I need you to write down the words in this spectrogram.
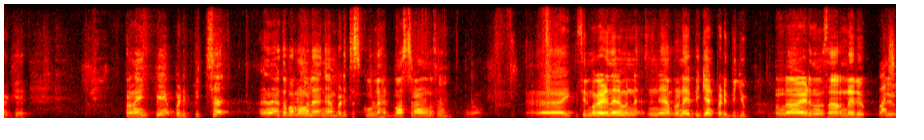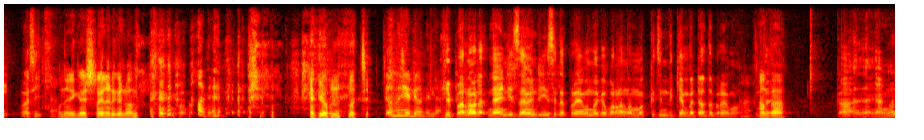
ഓക്കെ. പ്രണയിപ്പിയെ പഠിപ്പിച്ച ഏഹ്, നേരത്തെ പറഞ്ഞ പോലെ ഞാൻ പഠിച്ച സ്കൂളിലെ ഹെഡ് മാസ്റ്റർ ആണല്ലോ സാർ അപ്പം ഏഹ്, ഈ സിനിമ കഴിയുന്നതിന് മുന്നേ നിന്നെ ഞാൻ പ്രണയിപ്പിക്കാൻ പഠിപ്പിക്കും. എന്നുള്ളതായിരുന്നു സാറിന്റെ ഒരു ഒരു വാശി. ഒന്നും എനിക്ക് ട്രെയിൻ എടുക്കേണ്ടി വന്നു. അതെ. എനിക്ക് ഒന്നും ചെ- ഒന്നും ചെയ്യേണ്ടി വന്നില്ല. ഈ പറഞ്ഞ പോലെ നയന്റീൻ സെവന്റീസിലെ പ്രേമം എന്നൊക്കെ പറഞ്ഞാൽ നമുക്ക് ചിന്തിക്കാൻ പറ്റാത്ത പ്രേമമാണ്. എന്താ ഞങ്ങൾ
